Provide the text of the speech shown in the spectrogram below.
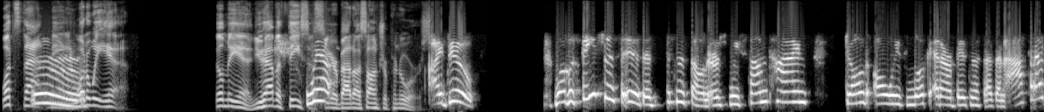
What's that mean? Mm. What are we in? fill me in? You have a thesis Well- here about us entrepreneurs. I do. Well, the thesis is as business owners, we sometimes don't always look at our business as an asset,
